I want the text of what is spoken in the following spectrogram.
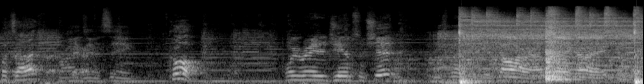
What's that? Brian's gonna sing. Cool. We ready to jam some shit? He just went to the guitar. I was like, alright.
